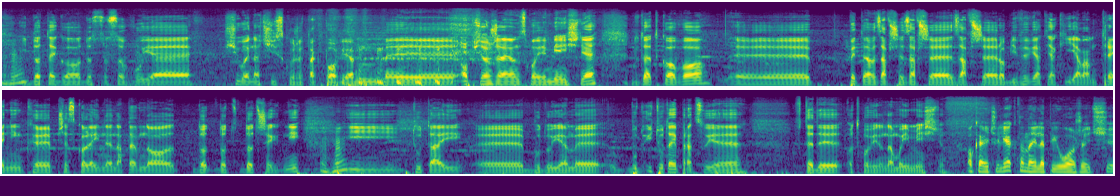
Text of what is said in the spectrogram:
Mhm. i do tego dostosowuję siłę nacisku, że tak powiem, obciążając moje mięśnie. Dodatkowo pyta zawsze, zawsze, zawsze robi wywiad, jaki ja mam trening e, przez kolejne na pewno do, do, do trzech dni Mhm. i tutaj e, budujemy, bud i tutaj pracuję wtedy odpowiednio na moim mięśniu. Okej, czyli jak to najlepiej ułożyć? Yy,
